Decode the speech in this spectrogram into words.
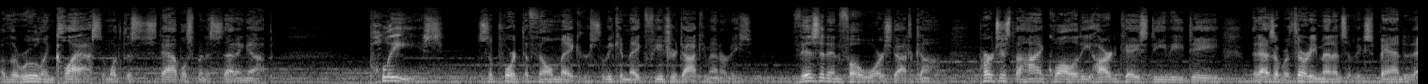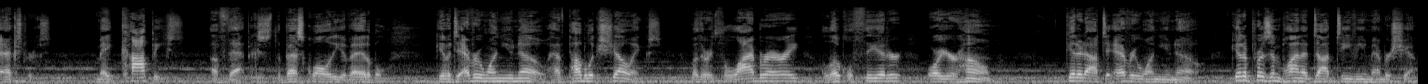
of the ruling class and what this establishment is setting up. Please support the filmmakers so we can make future documentaries. Visit Infowars.com. Purchase the high quality hard case DVD that has over 30 minutes of expanded extras. Make copies of that because it's the best quality available. Give it to everyone you know. Have public showings, whether it's the library, a local theater, or your home. Get it out to everyone you know. Get a PrisonPlanet.tv membership.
